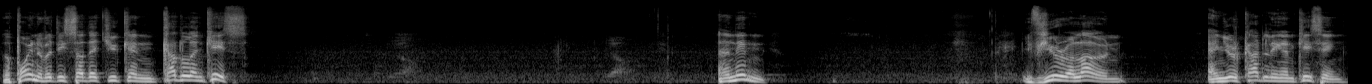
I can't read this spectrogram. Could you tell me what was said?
The point of it is so that you can cuddle and kiss. And then, if you're alone and you're cuddling and kissing,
